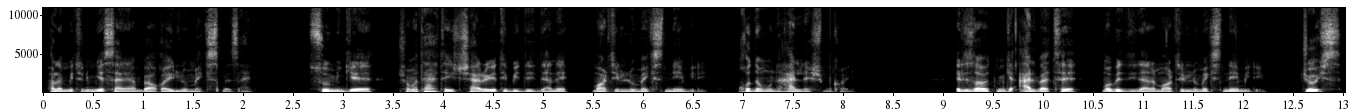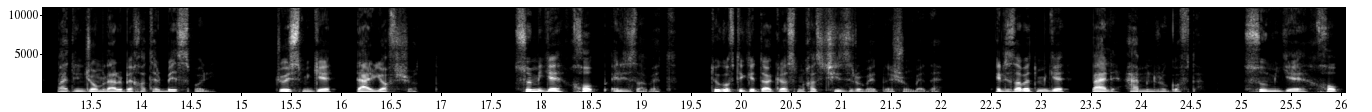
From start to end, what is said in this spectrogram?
حالا می‌تونیم یه سری هم به آقای لومکس بزنیم. سو میگه شما تحت هیچ شرایطی به دیدن مارتین لومکس نمیرید. خودمون حلش می‌کنیم. الیزابت میگه البته ما به دیدن مارتین لومکس نمیریم. جویس باید این جمله رو به خاطر بسپاریم جویس میگه دریافت شد. سو میگه خب الیزابت. تو گفتی که داگلاس می‌خواست چیزی رو بهت نشون بده. الیزابت میگه بله همین رو گفتم. سو میگه خب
